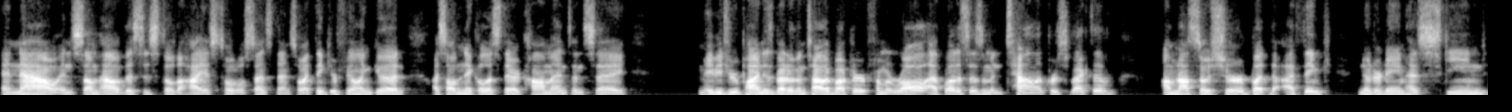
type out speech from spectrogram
and now, and somehow this is still the highest total since then. So I think you're feeling good. I saw Nicholas there comment and say, maybe Drew Pyne is better than Tyler Buchner from a raw athleticism and talent perspective. I'm not so sure, but I think Notre Dame has schemed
